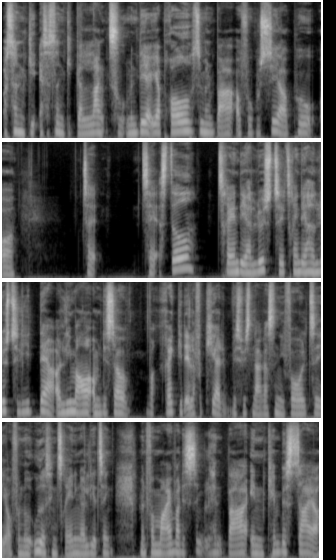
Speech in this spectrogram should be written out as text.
Og sådan gik, altså sådan gik der lang tid. Men det, jeg prøvede simpelthen bare at fokusere på at tage, tage afsted, træne det, jeg har lyst til, træne det, jeg havde lyst til lige der, og lige meget om det så var rigtigt eller forkert, hvis vi snakker sådan i forhold til at få noget ud af sin træning og lige ting. Men for mig var det simpelthen bare en kæmpe sejr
